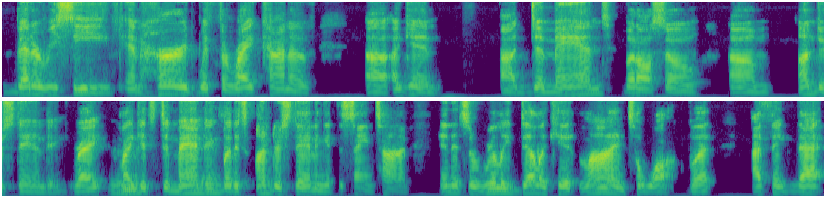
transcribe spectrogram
better received and heard with the right kind of, uh, again, uh, demand, but also um, understanding, right? Mm-hmm. Like it's demanding, yes. but it's understanding at the same time. And it's a really delicate line to walk. But I think that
